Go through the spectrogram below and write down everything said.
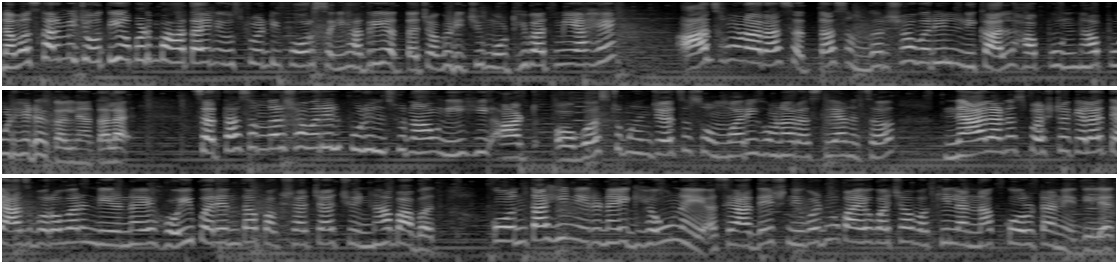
नमस्कार मी ज्योती. आपण पाहताय न्यूज ट्वेंटी फोर सह्याद्री आत्ताच्या घडीची मोठी बातमी आहे. आज होणारा सत्ता संघर्षावरील निकाल हा पुन्हा पुढे ढकलण्यात आलाय. सत्ता संघर्षावरील पुढील सुनावणी ही आठ ऑगस्ट म्हणजेच सोमवारी होणार असल्याचं न्यायालयानं स्पष्ट केलं. त्याचबरोबर निर्णय होईपर्यंत पक्षाच्या चिन्हाबाबत कोणताही निर्णय घेऊ नये असे आदेश निवडणूक आयोगाच्या वकिलांना कोर्टाने दिलेत.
